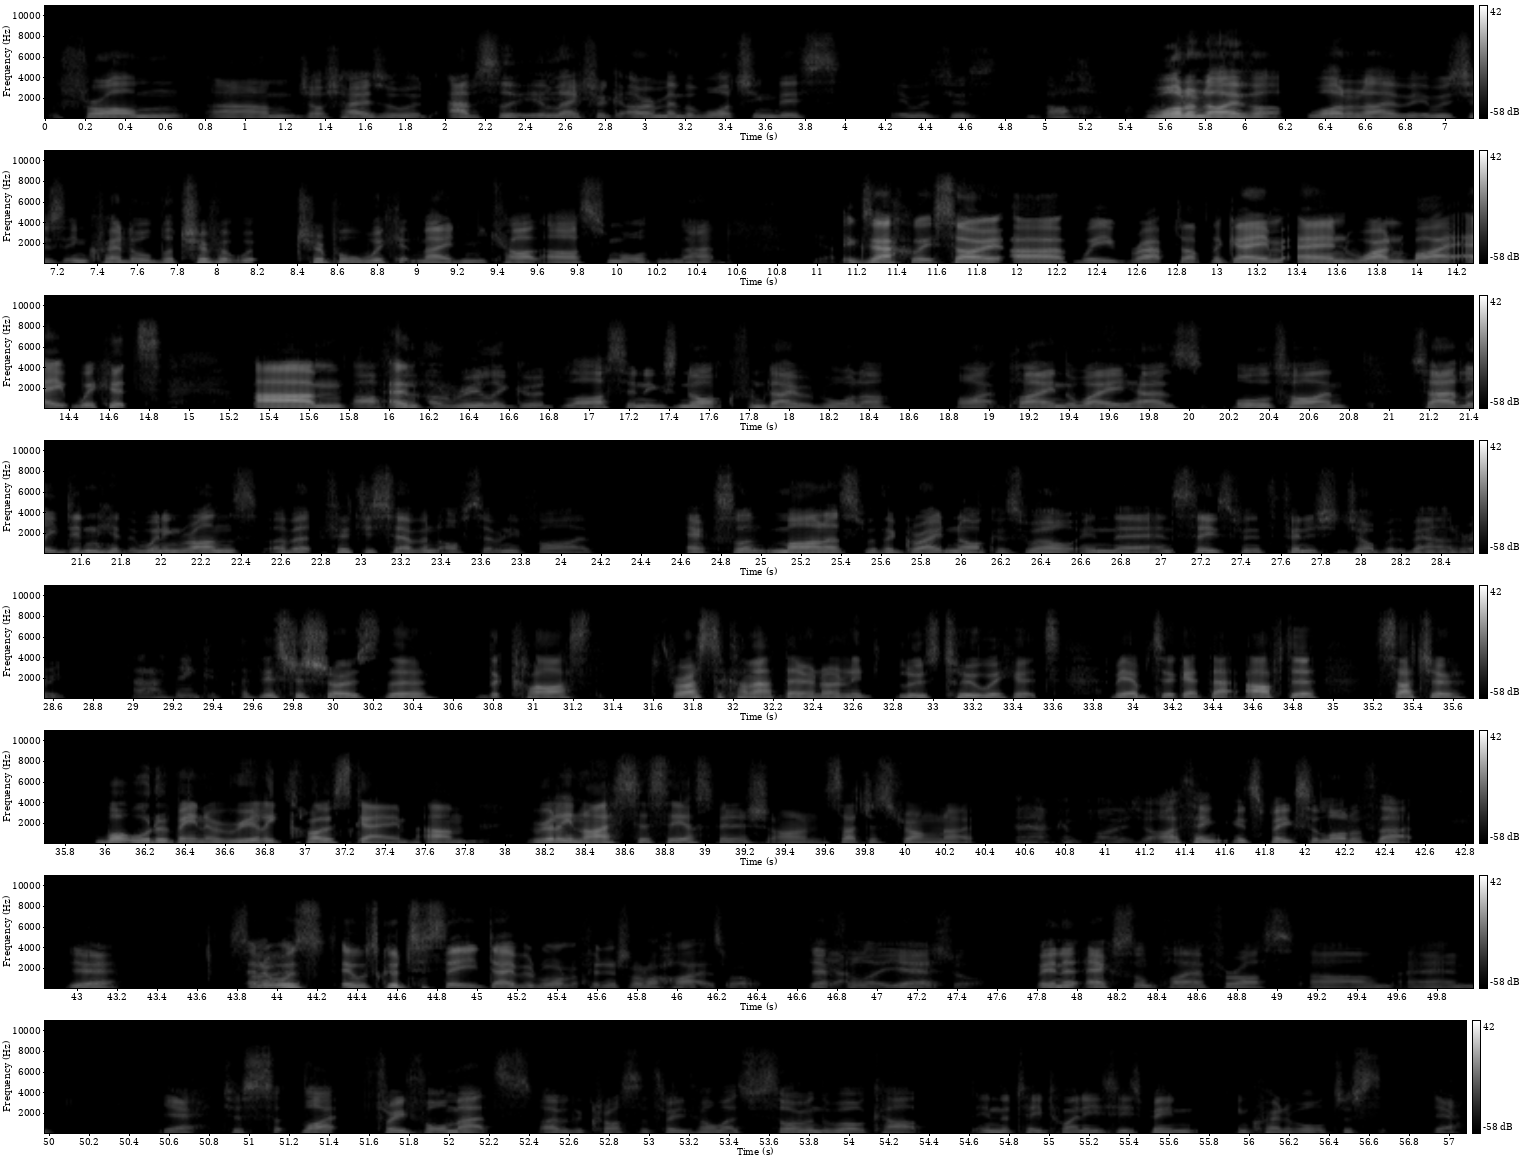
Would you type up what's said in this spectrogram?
from um, Josh Hazlewood. Absolutely electric. I remember watching this. It was just oh, what an over! What an over! It was just incredible. The triple triple wicket maiden. You can't ask more than that. Yeah, exactly. So uh, we wrapped up the game and won by eight wickets. Um, After and a really good last innings knock from David Warner, like playing the way he has all the time. Sadly, didn't hit the winning runs of at 57 off 75. Excellent. Marnus with a great knock as well in there, and Steve Smith finished the job with a boundary. And I think this just shows the the class for us to come out there and only lose two wickets, be able to get that after such a what would have been a really close game. Um, really nice to see us finish on such a strong note. And our composure, I think, it speaks a lot of that. Yeah. And it was it was good to see David Warner finish on a high as well. definitely, yeah. for sure. been an excellent player for us. Um, and yeah, just like three formats over the cross of three formats. You saw him in the World Cup in the T20s. He's been incredible. Just yeah,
